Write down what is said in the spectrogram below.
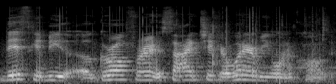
This could be a girlfriend, a side chick, or whatever you want to call it.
